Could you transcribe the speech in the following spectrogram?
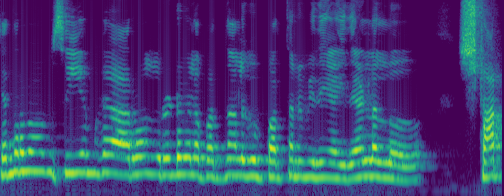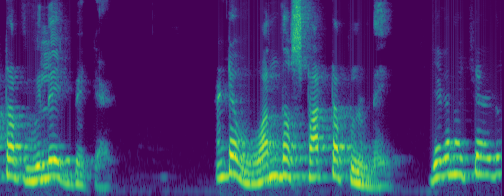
చంద్రబాబు సీఎంగా ఆ రోజు రెండు వేల పద్నాలుగు పంతొమ్మిది ఐదేళ్ళలో స్టార్టప్ విలేజ్ పెట్టాడు. అంటే వంద స్టార్టప్లు ఉండేవి జగన్ వచ్చాడు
